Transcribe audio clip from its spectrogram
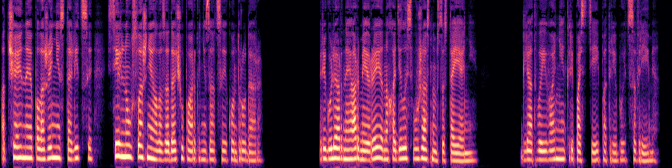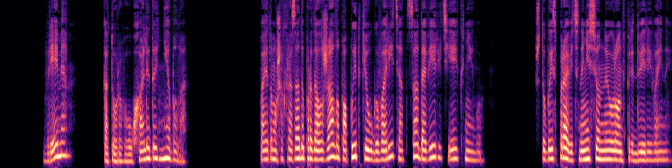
отчаянное положение столицы сильно усложняло задачу по организации контрудара. Регулярная армия Рея находилась в ужасном состоянии. Для отвоевания крепостей потребуется время. Время, которого у Халида не было. Поэтому Шахразада продолжала попытки уговорить отца доверить ей книгу чтобы исправить нанесенный урон в преддверии войны.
